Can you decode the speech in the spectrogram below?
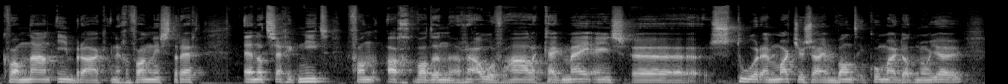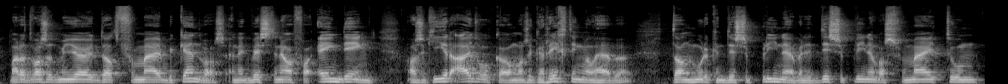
kwam na een inbraak in een gevangenis terecht. En dat zeg ik niet van, ach, wat een rauwe verhalen. Kijk mij eens uh, stoer en matje zijn, want ik kom uit dat milieu. Maar dat was het milieu dat voor mij bekend was. En ik wist in elk geval één ding. Als ik hieruit wil komen, als ik richting wil hebben... dan moet ik een discipline hebben. De discipline was voor mij toen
